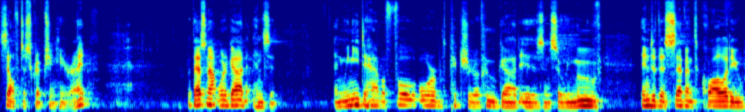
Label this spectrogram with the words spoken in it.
self description here, right? But that's not where God ends it. And we need to have a full orbed picture of who God is. And so we move into this seventh quality.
